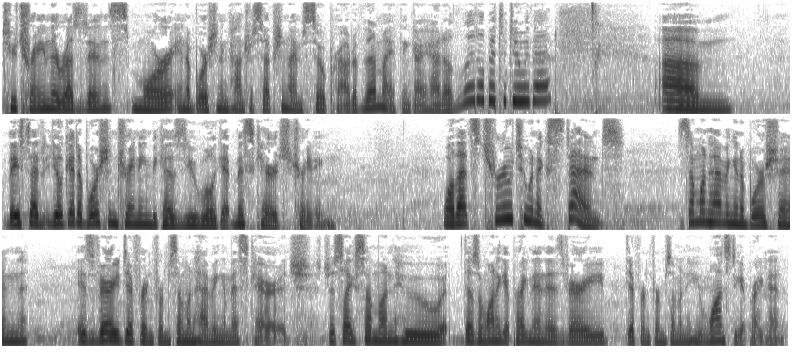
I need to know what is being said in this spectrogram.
to train their residents more in abortion and contraception. I'm so proud of them. I think I had a little bit to do with that. Um, they said you'll get abortion training because you will get miscarriage training. While that's true to an extent, someone having an abortion is very different from someone having a miscarriage. Just like someone who doesn't want to get pregnant is very different from someone who wants to get pregnant.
